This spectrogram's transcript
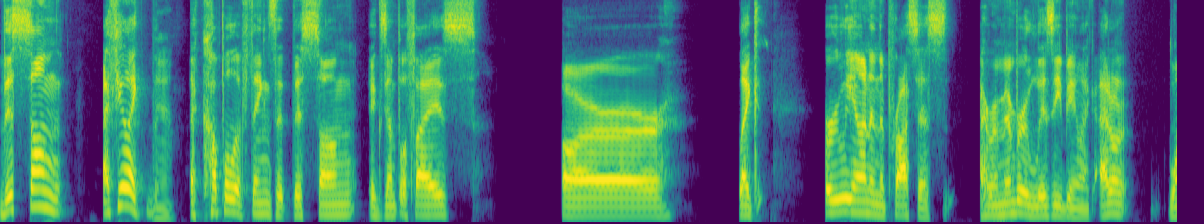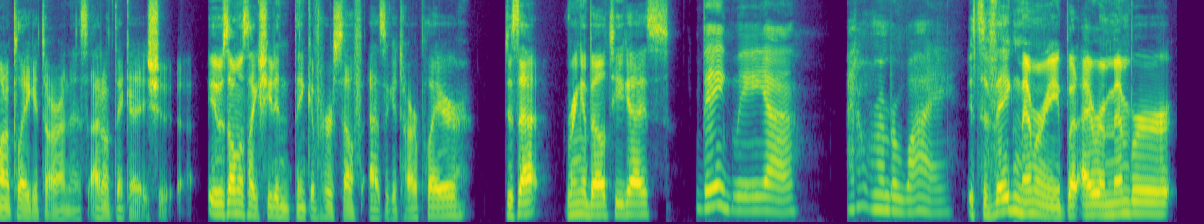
this song, I feel like Yeah. a couple of things that this song exemplifies are like early on in the process. I remember Lizzie being like, I don't want to play guitar on this. I don't think I should. It was almost like she didn't think of herself as a guitar player. Does that ring a bell to you guys? Vaguely, yeah. I don't remember why. It's a vague memory, but I remember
